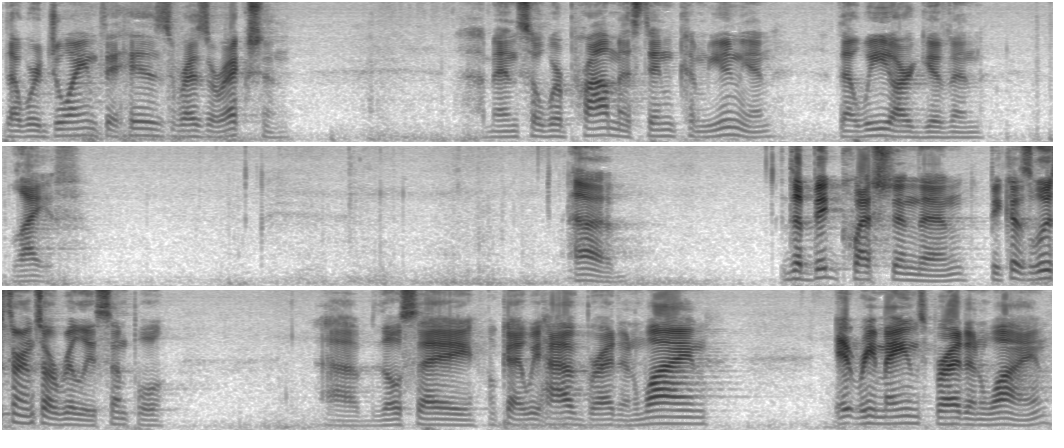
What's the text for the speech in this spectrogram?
that we're joined to his resurrection. Um, and so we're promised in communion that we are given life. Uh, the big question then, because Lutherans are really simple, uh, they'll say, okay, we have bread and wine. It remains bread and wine,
